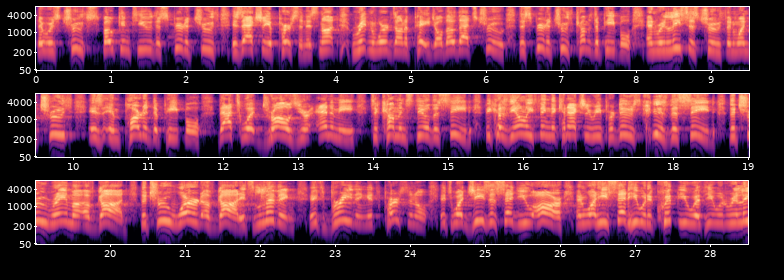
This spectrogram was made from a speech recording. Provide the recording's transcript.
There was truth spoken to you. The Spirit of truth is actually a person. It's not written words on a page. Although that's true, the Spirit of truth comes to people and releases truth. And when truth is imparted to people, that's what draws your enemy to come and steal the seed. Because the only thing that can actually reproduce is the seed, the true rhema of God, the true word of God. It's living, it's breathing, it's personal. It's what Jesus said you are and what he said he would equip you with. He would release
